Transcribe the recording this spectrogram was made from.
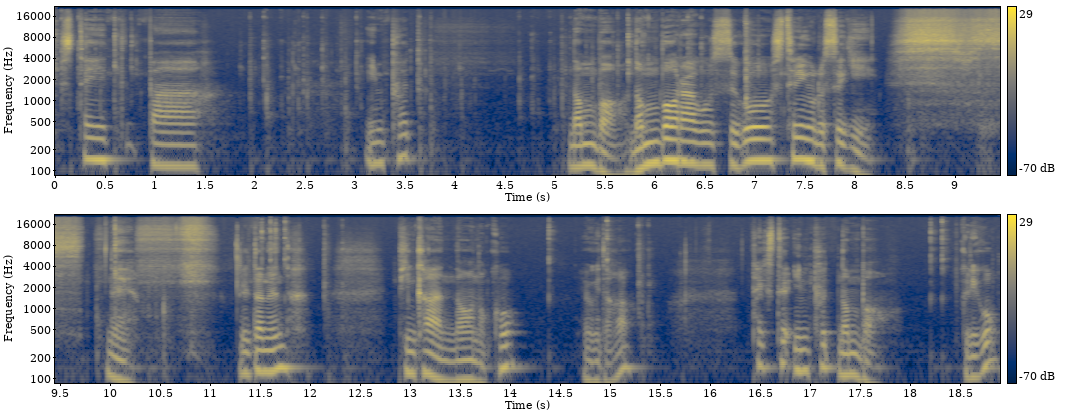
state bar input 넘버 넘버라고 쓰고 스트링으로 쓰기 네 일단은 빈칸 넣어놓고 여기다가 텍스트 input 넘버 그리고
